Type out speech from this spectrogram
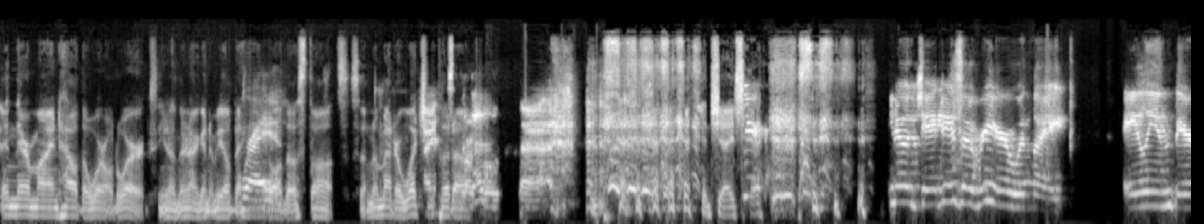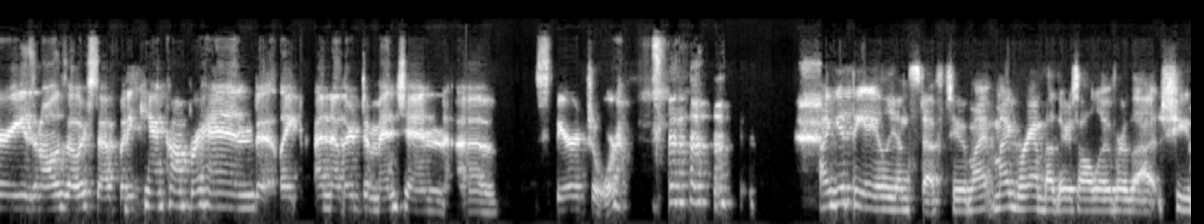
in their mind how the world works. You know, they're not going to be able to right. handle all those thoughts. So no matter what you I put up, JJ. you know, JJ's over here with like alien theories and all this other stuff, but he can't comprehend like another dimension of spiritual world. I get the alien stuff too. My my grandmother's all over that. She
